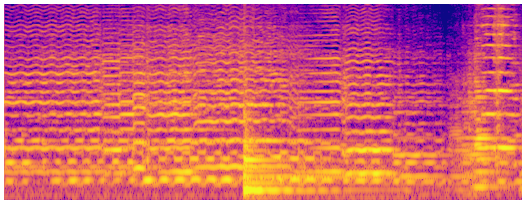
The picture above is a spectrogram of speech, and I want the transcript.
Thank you.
